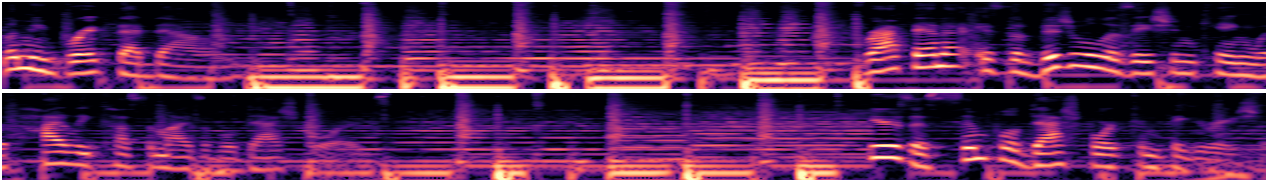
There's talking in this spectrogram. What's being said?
Let me break that down. Grafana is the visualization king with highly customizable dashboards. Here's a simple dashboard configuration.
